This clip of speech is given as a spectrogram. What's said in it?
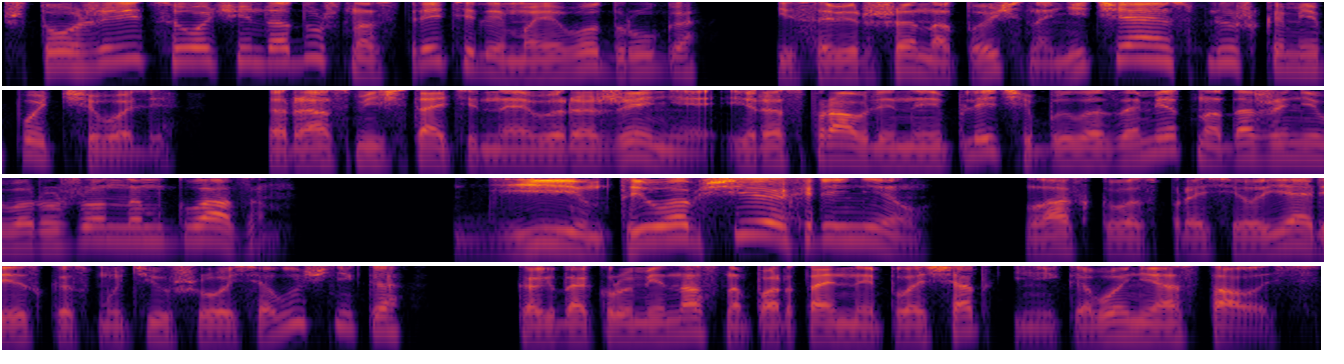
что жрицы очень радушно встретили моего друга и совершенно точно не чаем с плюшками подчивали, раз мечтательное выражение и расправленные плечи было заметно даже невооруженным глазом. «Дим, ты вообще охренел?» — ласково спросил я резко смутившегося лучника, когда кроме нас на портальной площадке никого не осталось.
